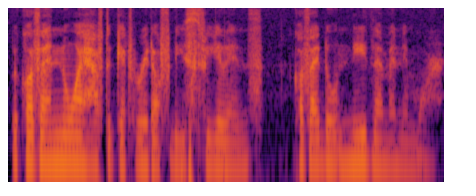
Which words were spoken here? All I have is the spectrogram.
because I know I have to get rid of these feelings because I don't need them anymore.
